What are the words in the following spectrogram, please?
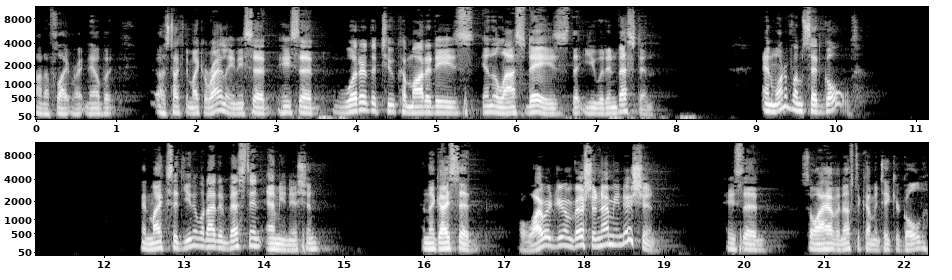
on a flight right now. But I was talking to Mike O'Reilly, and he said, he said, what are the two commodities in the last days that you would invest in? And one of them said gold. And Mike said, you know what I'd invest in? Ammunition. And the guy said, well, why would you invest in ammunition? He said, so I have enough to come and take your gold?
